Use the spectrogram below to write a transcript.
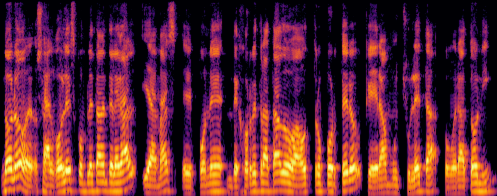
No, no, o sea, el gol es completamente legal y además eh, pone, dejó retratado a otro portero que era muy chuleta, como era Tony,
